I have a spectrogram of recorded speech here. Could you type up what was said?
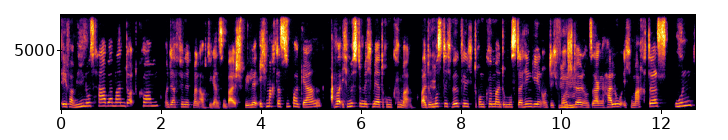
eva-habermann.com und da findet man auch die ganzen Beispiele. Ich mache das super gern, aber ich müsste mich mehr drum kümmern, weil okay. du musst dich wirklich drum kümmern. Du musst da hingehen und dich mhm. vorstellen und sagen, hallo, ich mache das. Und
